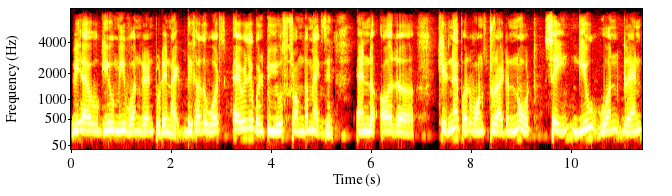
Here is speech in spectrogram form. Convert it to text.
we have give me one grand today night. These are the words available to use from the magazine. And our uh, kidnapper wants to write a note saying give one grand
